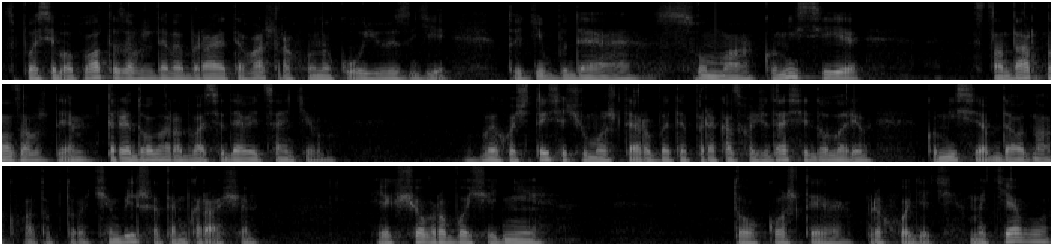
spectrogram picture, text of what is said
Спосіб оплати завжди вибираєте ваш рахунок у USD. Тоді буде сума комісії стандартна завжди 3 долара 29 центів. Ви хоч тисячу можете робити переказ хоч 10 доларів, комісія буде однакова. Тобто, чим більше, тим краще. Якщо в робочі дні, то кошти приходять миттєво.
